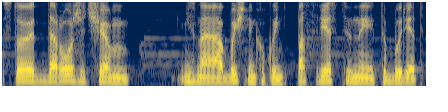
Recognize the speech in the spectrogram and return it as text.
стоит дороже, чем, не знаю, обычный какой-нибудь посредственный табурет.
